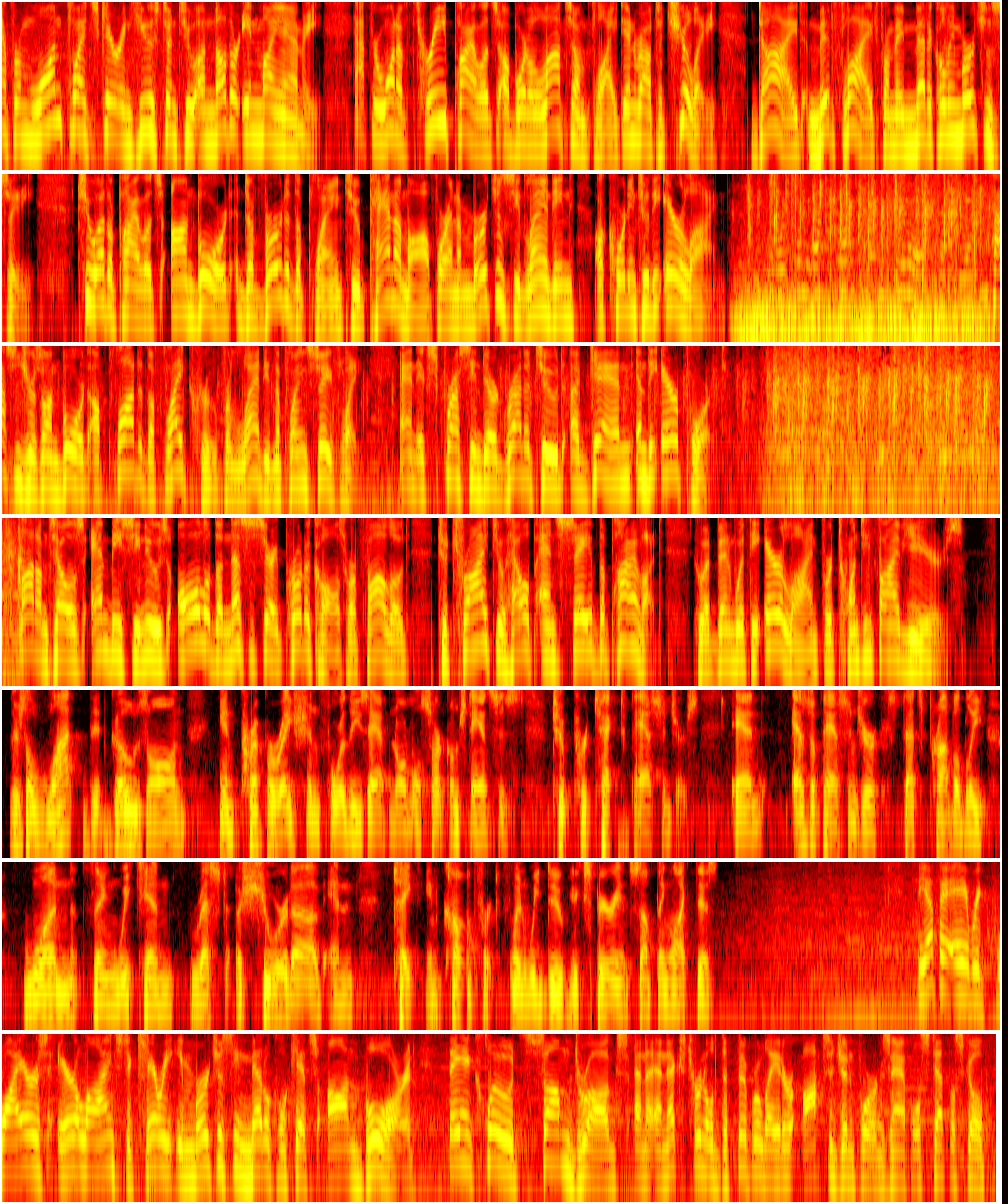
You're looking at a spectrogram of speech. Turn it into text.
And from one flight scare in Houston to another in Miami, after one of three pilots aboard a LATAM flight en route to Chile died mid flight from a medical emergency. Two other pilots on board diverted the plane to Panama for an emergency landing, according to the airline. Passengers on board applauded the flight crew for landing the plane safely and expressing their gratitude again in the airport. LATAM tells NBC News all of the necessary protocols were followed to try to help and save the pilot, who had been with the airline for 25 years. There's a lot that goes on in preparation for these abnormal circumstances to protect passengers. And as a passenger, that's probably one thing we can rest assured of and take in comfort when we do experience something like this. The FAA requires airlines to carry emergency medical kits on board. They include some drugs, an, an external defibrillator, oxygen, for example, stethoscope.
